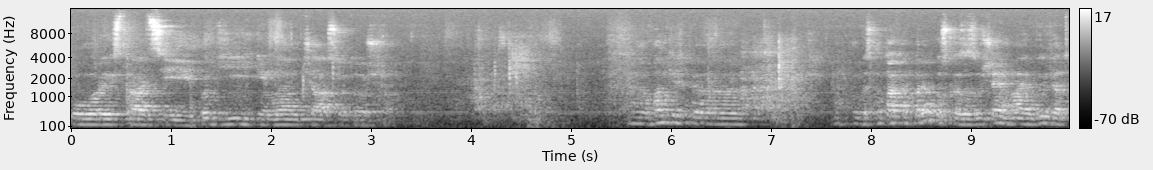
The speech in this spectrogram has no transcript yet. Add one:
по реєстрації подій, імен, часу тощо. Банківська безконтактна перепустка зазвичай має вигляд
